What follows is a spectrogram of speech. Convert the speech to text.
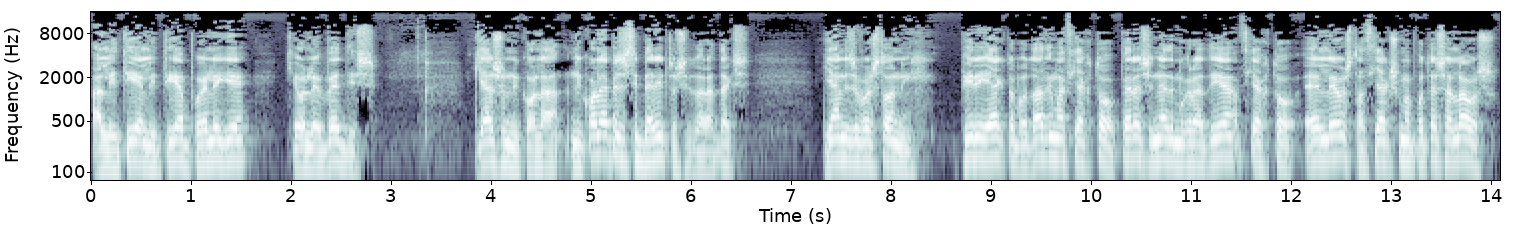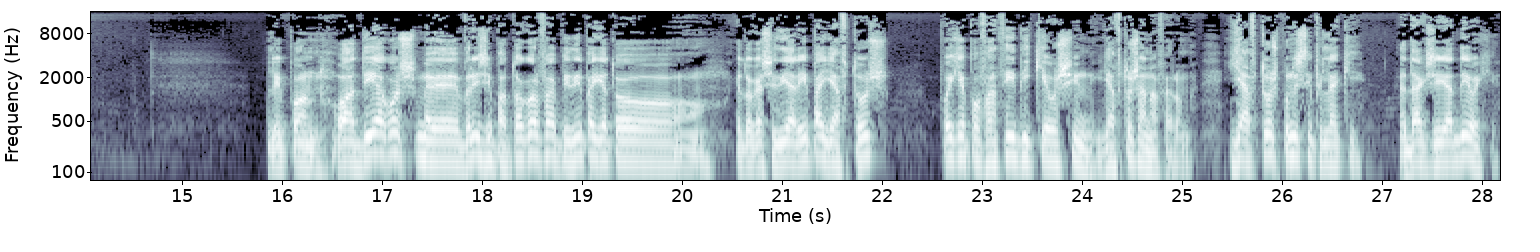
Αλητία, αλητία που έλεγε και ο Λεβέντης. Γεια σου Νικόλα. Νικόλα έπαιζε στην περίπτωση τώρα, εντάξει. Γιάννης Βοστόνη. Πήρε η έκτο ποτάδημα φτιαχτό. Πέρασε η Νέα Δημοκρατία φτιαχτό. Έλεος θα φτιάξουμε ποτέ σαν λαός. Λοιπόν, ο αντίαγος με βρίζει πατόκορφα επειδή είπα για το, για το Κασιδιάρη. Είπα για αυτούς που έχει αποφανθεί η δικαιοσύνη. Για αυτούς αναφέρομαι. Για αυτούς που είναι στη φυλακή. Εντάξει, οι αντίοχοι.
